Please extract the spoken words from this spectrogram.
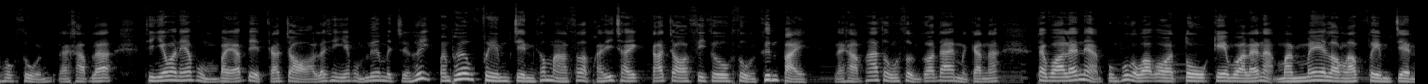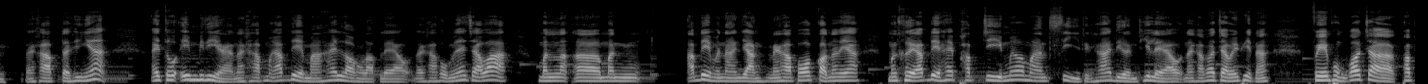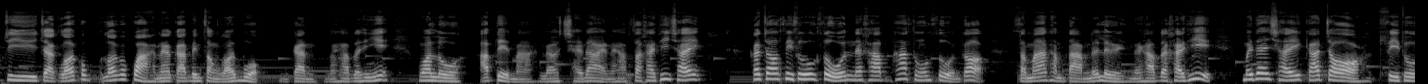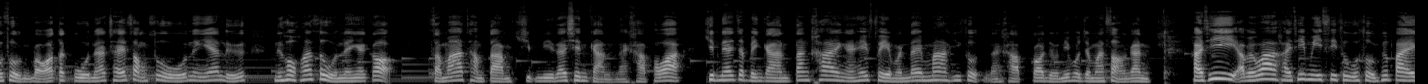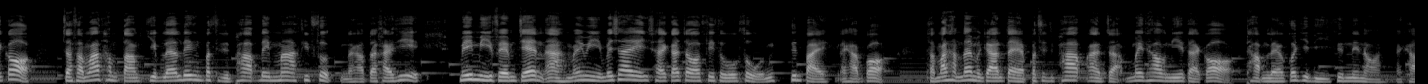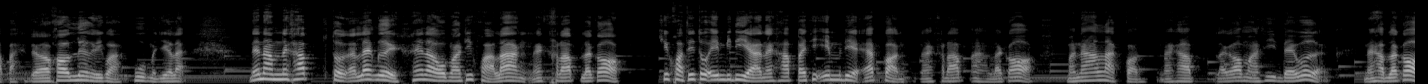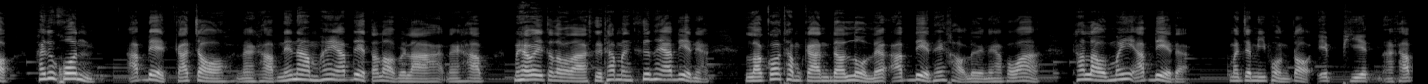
4060 นะครับ และทีนี้วันนี้ผมไปอัปเดตการ์ดจอ แล้วทีนี้ผมเลื่อนไปเจอ เฮ้ย มันเพิ่มเฟรมเจนเข้ามาสำหรับใครที่ใช้การ์ดจอ 4060 ขึ้นไป นะครับ5060ก็ได้เหมือนกันนะ แต่วอลเลนเนี่ยผมพูดกับว่าตัวเกมวอลเลนอะมันไม่รองรับเฟรมเจนนะครับ แต่ทีเนี้ยไอตัว NVIDIA นะครับมันอัปเดตมาให้รองรับแล้วนะครับ ผมไม่แน่ใจว่ามันเอ่อมันอัปเดตมานานยังนะครับ เพราะว่าก่อนหน้านี้มันเคยอัปเดตให้ PUBG เมื่อประมาณ 4-5 เดือนที่แล้วนะครับ ถ้าจำไม่ผิดนะ เฟรมผมก็จาก PUBG จากร้อยก็ร้อยกว่านะกลายเป็น 200 บวกกันนะครับ แต่ทีนี้ว่าโลอัปเดตมาแล้วใช้ได้นะครับสำหรับใครที่ใช้กระจอ 4060 นะครับ 5060 ก็ สามารถทำตามได้เลยนะครับ แต่ใครที่ไม่ได้ใช้การ์ดจอ400แบบว่าตระกูลนะ ใช้ 20 อย่างเงี้ยหรือ 1650 อะไรเงี้ยก็สามารถทำตามคลิปนี้ได้เช่นกันนะครับ เพราะว่าคลิปนี้จะเป็นการตั้งค่ายังไงให้เฟรมมันได้มากที่สุดนะครับก็เดี๋ยวนี้ผมจะมาสอนกัน ใครที่เอาไปนว่าใครที่มี400ขึ้นไปก็จะสามารถทำตามคลิปและเร่งประสิทธิภาพได้มากที่สุดนะครับ แต่ใครที่ไม่มีเฟรมเจนอะไม่มีไม่ใช่ใช้การ์ดจอ400ขึ้นไปนะครับ ก็ สามารถทำได้เหมือนกันแต่ประสิทธิภาพอาจจะไม่เท่านี้ แต่ก็ทำแล้วก็จะดีขึ้นแน่นอนนะครับไปเดี๋ยวเราเข้าเรื่องดีกว่าพูดมาเยอะแล้วแนะนำนะครับส่วนอันแรกเลยให้เรามาที่ขวาล่างนะครับ แล้วก็คลิกขวาที่ตัว NVIDIA นะครับ ไปที่ NVIDIA App ก่อนนะครับอะแล้วก็มาหน้าหลักก่อนนะครับ แล้วก็มาที่ Driver นะครับ แล้วก็ให้ทุกคนอัปเดตการ์ดจอนะครับ แนะนำให้อัปเดตตลอดเวลานะครับ ไม่ใช่ว่าตลอดเวลาคือถ้ามันขึ้นให้อัปเดตเนี่ย เราก็ทำการดาวน์โหลดแล้วอัปเดตให้เขาเลยนะครับ เพราะว่า ถ้าเราไม่อัปเดตอะ มันจะมีผลต่อ FPS นะครับ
